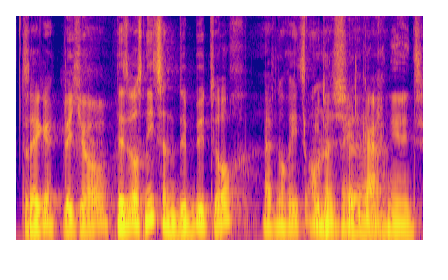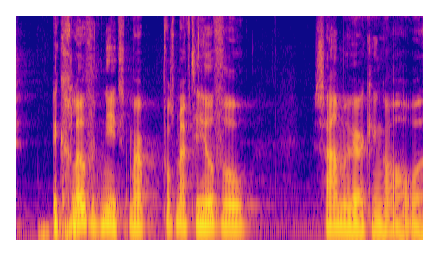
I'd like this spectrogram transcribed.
Zeker. Weet je wel? Dit was niet zijn debuut, toch? Hij heeft nog iets Oh, anders. dat weet ik eh, eigenlijk niet eens. Ik geloof het niet, maar volgens mij heeft hij heel veel samenwerkingen al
